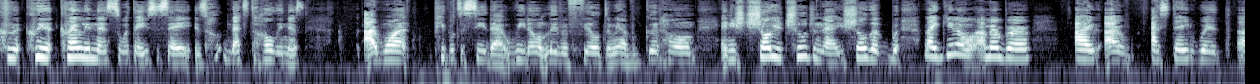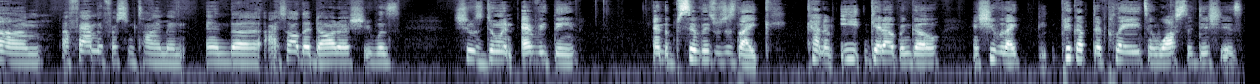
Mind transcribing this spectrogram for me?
cl- cleanliness what they used to say is next to holiness. I want people to see that we don't live in filth and we have a good home and you show your children that you show the like you know i remember i i i stayed with um a family for some time and and the i saw the daughter she was she was doing everything. And the siblings were just like kind of eat, get up and go. And she would like pick up their plates and wash the dishes.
